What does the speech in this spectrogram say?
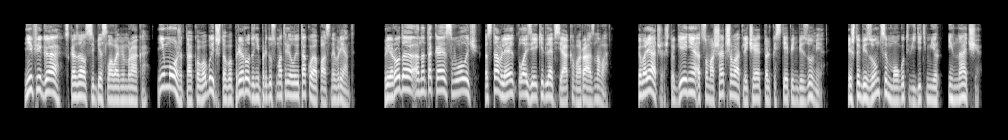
«Нифига», — сказал себе словами мрака, — «не может такого быть, чтобы природа не предусмотрела и такой опасный вариант. Природа, она такая сволочь, оставляет лазейки для всякого разного. Говорят же, что гения от сумасшедшего отличает только степень безумия, и что безумцы могут видеть мир иначе.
